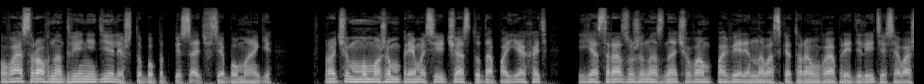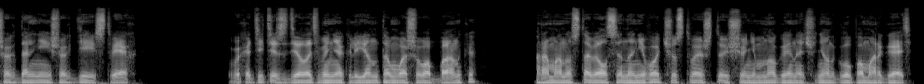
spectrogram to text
У вас ровно две недели, чтобы подписать все бумаги. Впрочем, мы можем прямо сейчас туда поехать, и я сразу же назначу вам поверенного, с которым вы определитесь о ваших дальнейших действиях». «Вы хотите сделать меня клиентом вашего банка?» Роман уставился на него, чувствуя, что еще немного и начнет глупо моргать.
